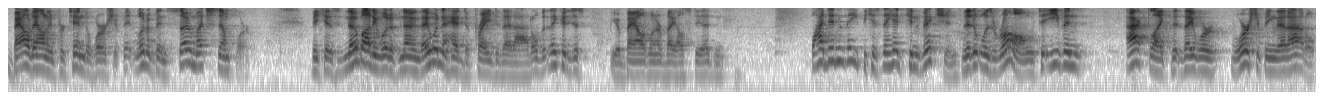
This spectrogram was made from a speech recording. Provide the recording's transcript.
bow down and pretend to worship? It would have been so much simpler because nobody would have known. They wouldn't have had to pray to that idol, but they could have just you know, bowed when everybody else did. And why didn't they? Because they had conviction that it was wrong to even act like that they were worshiping that idol.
